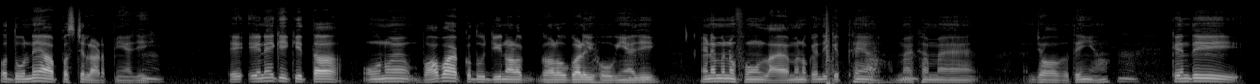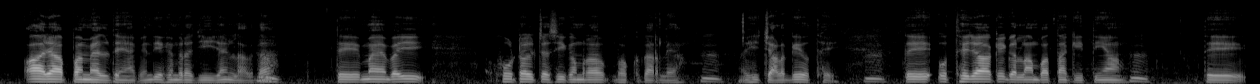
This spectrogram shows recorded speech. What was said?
ਉਹ ਦੋਨੇ ਆਪਸ ਚ ਲੜ ਪਈਆਂ ਜੀ। ਤੇ ਇਹਨੇ ਕੀ ਕੀਤਾ? ਉਹਨੂੰ ਵਾਹਵਾ ਇੱਕ ਦੂਜੀ ਨਾਲ ਗਾਲੋ ਗਾਲੀ ਹੋ ਗਈਆਂ ਜੀ। ਇਹਨੇ ਮੈਨੂੰ ਫੋਨ ਲਾਇਆ ਮੈਨੂੰ ਕਹਿੰਦੀ ਕਿੱਥੇ ਆ? ਮੈਂ ਕਿਹਾ ਮੈਂ ਜੌਬ ਤੇ ਹੀ ਆ। ਕਹਿੰਦੀ ਆ ਜਾ ਆਪਾਂ ਮਿਲਦੇ ਆ। ਕਹਿੰਦੀ ਆਖੇ ਮੇਰਾ ਜੀ ਜਾਂ ਨਹੀਂ ਲੱਗਦਾ। ਤੇ ਮੈਂ ਬਈ ਹੋਟਲ 'ਚ ਅਸੀਂ ਕਮਰਾ ਬੁੱਕ ਕਰ ਲਿਆ। ਅਸੀਂ ਚੱਲ ਗਏ ਉੱਥੇ। ਤੇ ਉੱਥੇ ਜਾ ਕੇ ਗੱਲਾਂ ਬਾਤਾਂ ਕੀਤੀਆਂ। ਤੇ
